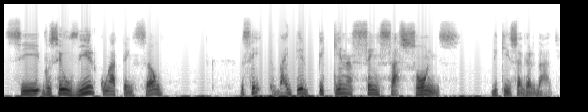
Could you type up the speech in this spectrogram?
se você ouvir com atenção, você vai ter pequenas sensações de que isso é verdade.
